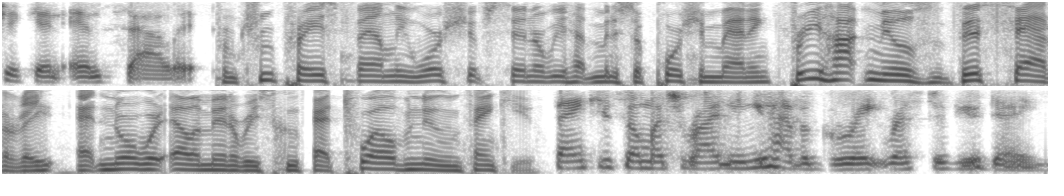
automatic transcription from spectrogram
chicken, and salad. From True Praise Family Worship Center, we have Minister Portia Manning. Free hot meals this Saturday at Norwood Elementary School at 12 noon. Thank you. Thank you so much, Rodney. You have a great rest of your day.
